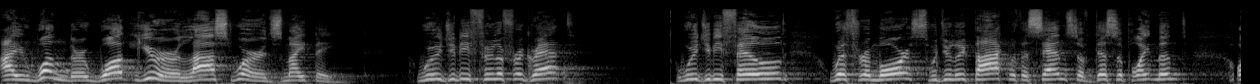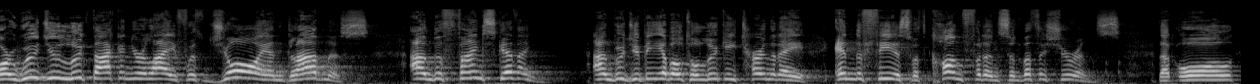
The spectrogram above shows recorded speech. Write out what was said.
I wonder what your last words might be. Would you be full of regret? Would you be filled with remorse? Would you look back with a sense of disappointment? Or would you look back in your life with joy and gladness and with thanksgiving? And would you be able to look eternity in the face with confidence and with assurance that all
